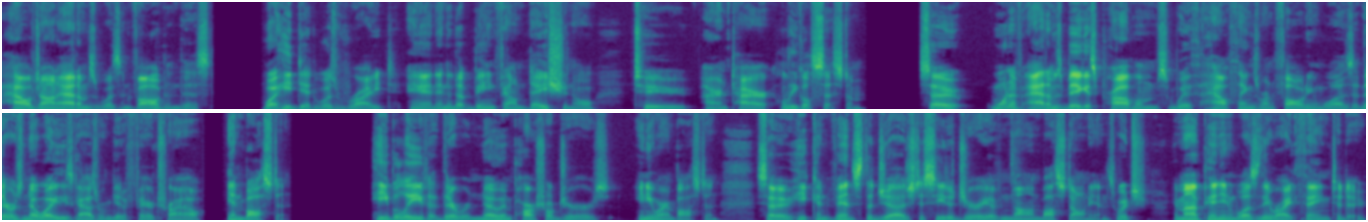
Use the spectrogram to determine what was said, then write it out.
how John Adams was involved in this. What he did was right and ended up being foundational to our entire legal system. So, one of Adams' biggest problems with how things were unfolding was that there was no way these guys were going to get a fair trial in Boston. He believed that there were no impartial jurors anywhere in Boston. So he convinced the judge to seat a jury of non Bostonians, which, in my opinion, was the right thing to do.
